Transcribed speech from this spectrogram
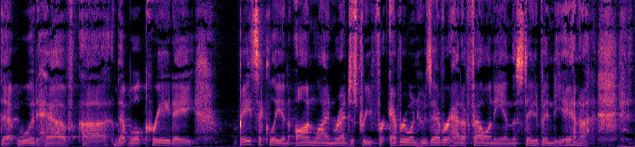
that would have uh, that will create a basically an online registry for everyone who's ever had a felony in the state of Indiana.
